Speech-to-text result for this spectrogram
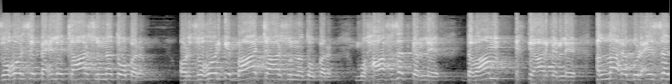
ظہر سے پہلے چار سنتوں پر اور ظہر کے بعد چار سنتوں پر محافظت کر لے دوام اختیار کر لے، اللہ رب العزت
